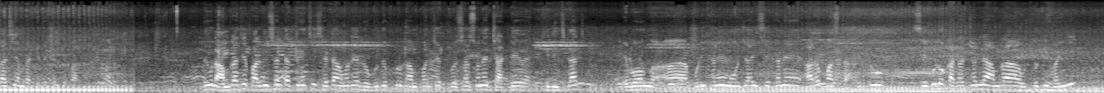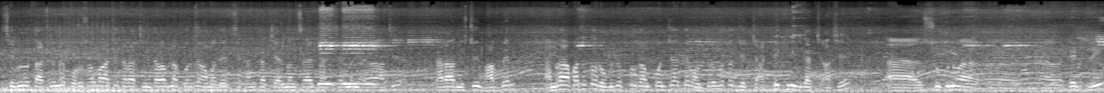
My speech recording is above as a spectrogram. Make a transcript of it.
গাছই আমরা কেটে ফেলতে পারব। দেখুন, আমরা যে পারমিশনটা পেয়েছি সেটা আমাদের রঘুদেবপুর গ্রাম পঞ্চায়েত প্রশাসনের চারটে খিরিজ গাছ এবং বুড়িখালি মৌজায় সেখানে আরও পাঁচটা। কিন্তু সেগুলো কাটার জন্য আমরা উদ্যোগী হইনি। সেগুলো তার জন্য পৌরসভা আছে, তারা চিন্তাভাবনা করবে, আমাদের সেখানকার চেয়ারম্যান সাহেব ভাইস চেয়ারম্যান যারা আছে, তারা নিশ্চয়ই ভাববেন। আমরা আপাতত রঘুদেবপুর গ্রাম পঞ্চায়েতের অন্তর্গত যে চারটে খিরিজ গাছ আছে শুকনো ডেড ট্রি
